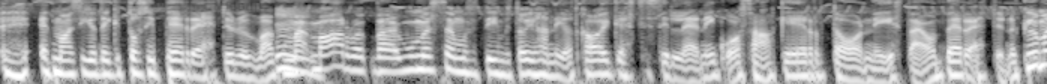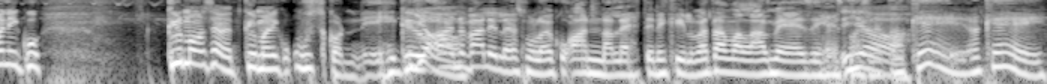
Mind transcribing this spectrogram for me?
että mä olisin jotenkin tosi perehtynyt, vaan mm. mä, mä arvoin, tai mun mielestä semmoiset ihmiset on ihan niin, jotka oikeasti silleen niinku osaa kertoa niistä ja on perehtynyt. Kyllä mä niinku, Kyllä mä oon semmoinen, että kyllä mä niinku uskon niihin. Kyllä Joo. aina välillä, jos mulla on joku Anna-lehti, niin kyllä mä tavallaan menen siihen. Mä okei, okei.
